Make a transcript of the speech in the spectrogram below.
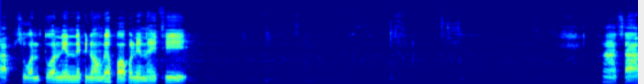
ครับส่วนตัวเน้นในพี่น้องเลือกพอพนเน้นให้ที่ห้าสาม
